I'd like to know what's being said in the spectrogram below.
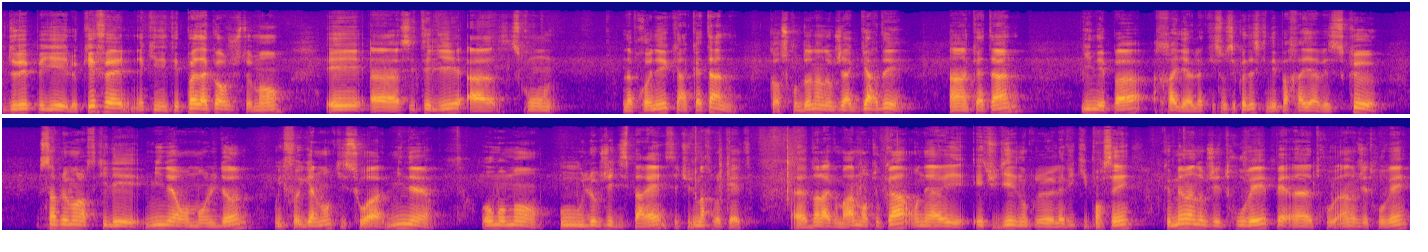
devait payer le kefel, qui n'était pas d'accord justement, et euh, c'était lié à ce qu'on apprenait qu'un katan, lorsqu'on donne un objet à garder à un katan, il n'est pas chayav. La question c'est quand est-ce qu'il n'est pas chayav? Est-ce que simplement lorsqu'il est mineur au moment où on lui donne, ou il faut également qu'il soit mineur au moment où l'objet disparaît C'est une marque loquette euh, dans la Gemara. Mais en tout cas, on avait étudié donc l'avis qui pensait que même un objet trouvé, euh, un objet trouvé,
